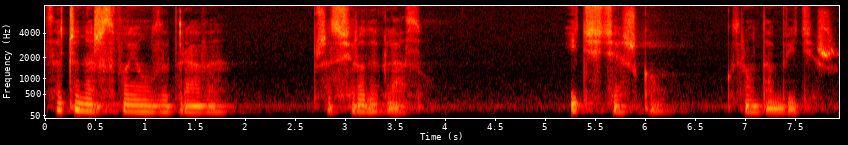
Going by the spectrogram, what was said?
Zaczynasz swoją wyprawę przez środek lasu. Idź ścieżką, którą tam widzisz.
